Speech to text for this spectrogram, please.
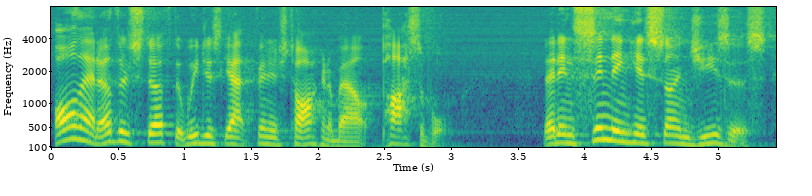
all that other stuff that we just got finished talking about possible. That in sending his son Jesus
